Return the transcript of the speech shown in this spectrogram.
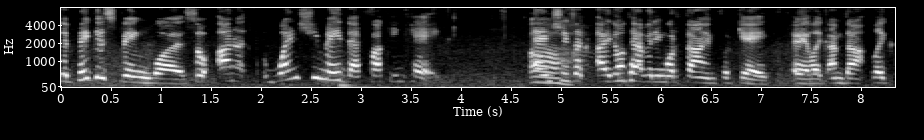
the biggest thing was so on a, when she made that fucking cake, and Oh. she's like, "I don't have any more time for cake. Eh, like I'm done. Like,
